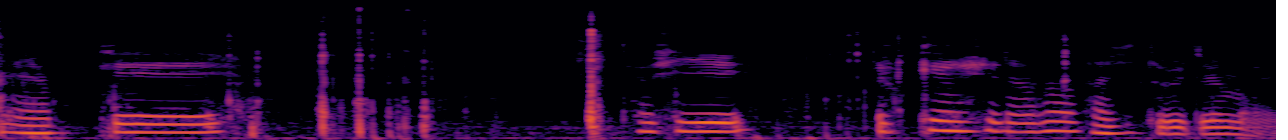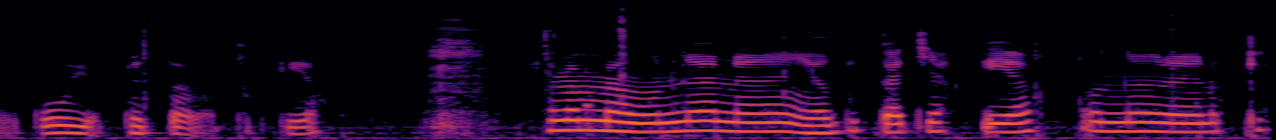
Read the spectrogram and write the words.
자, 이렇게 다시 이렇게 해줘서 다시 돌들 말고 옆에다 놔둘게요. 그러면 오늘은 여기까지 할게요. 오늘은 이렇게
